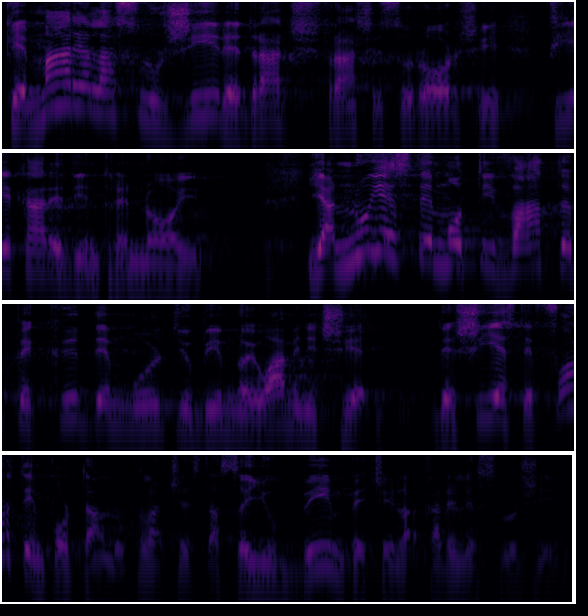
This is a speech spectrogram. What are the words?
Chemarea la slujire, dragi frați și surori și fiecare dintre noi, ea nu este motivată pe cât de mult iubim noi oamenii, ci deși este foarte important lucrul acesta, să iubim pe cei la care le slujim.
